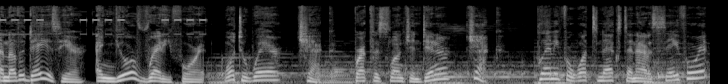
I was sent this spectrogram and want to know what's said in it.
Another day is here and you're ready for it. What to wear? Check. Breakfast, lunch, and dinner? Check. Planning for what's next and how to save for it?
